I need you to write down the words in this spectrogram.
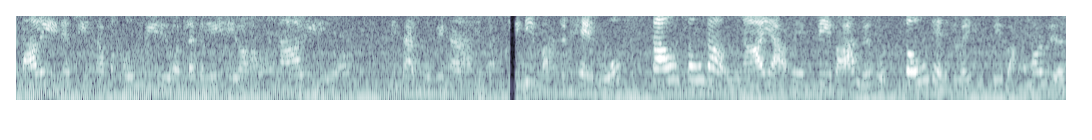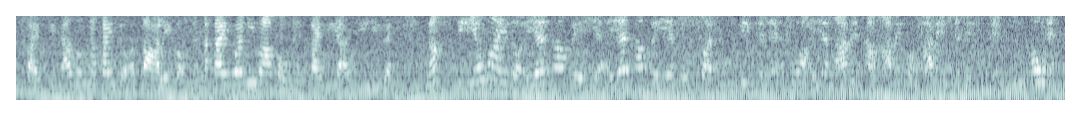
အနားလေးတွေနဲ့တေချာပကုံးလေးတွေရောလက်ကလေးတွေရောအောက်အနားလေးတွေရောတေချာဆုပ်ပေးထားတာလေးပါရှိဒီနေ့မှာတစ်ထည့်ကို13500ပဲပေးပါနွေကို3တယ်တွဲယူပေးပါမမတို့ရဲ့ site ကြီးဒါဆိုနှစ်ကိုက်ကျော်အသာလေးကုန်တယ်နှစ်ကိုက်ခွဲနီးပါးကုန်တယ် site ကြီးကအကြီးကြီးပဲเนาะဒီရုပ်မကြီးဆိုအရက်6ပေအရက်အရက်6ပေရက်ဆိုသူကဒူးတီဖြစ်တယ်သူကအရက်9ပေ6 9ပေကုန်9ပေ10ပေဆိုရင်ဘူးဖုံးတယ် စိတ်ချရည်နော်အဲ့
